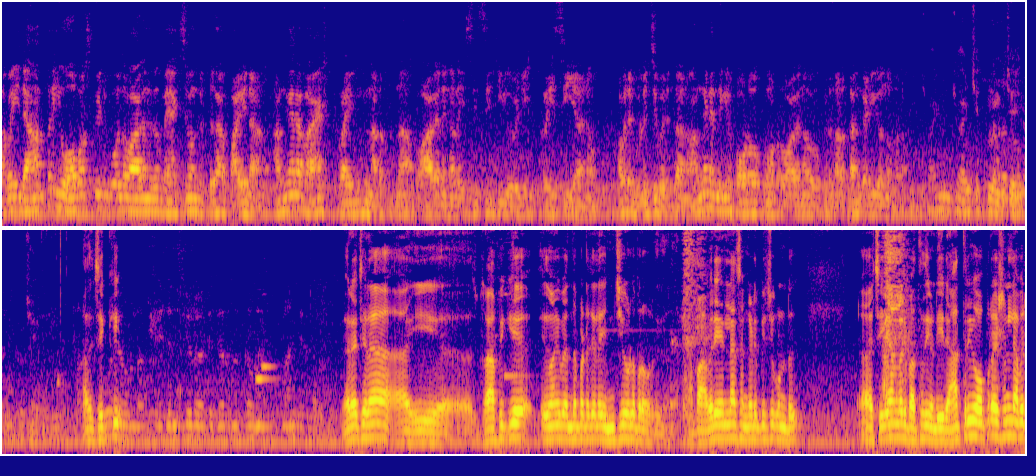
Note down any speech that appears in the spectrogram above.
അപ്പോൾ ഈ രാത്രി ഈ ഓവർ സ്പീഡ് പോകുന്ന വാഹനങ്ങൾ മാക്സിമം കിട്ടുക ഫൈനാണ് അങ്ങനെ റാഷ് ഡ്രൈവിംഗ് നടത്തുന്ന വാഹനങ്ങളെ സി സി ടി വി വഴി ട്രേസ് ചെയ്യാനോ അവരെ വിളിച്ചു വരുത്താനോ അങ്ങനെ എന്തെങ്കിലും ഫോളോ അപ്പ് മോട്ടോർ വാഹന വകുപ്പിന് നടത്താൻ കഴിയുമെന്നുള്ളതാണ് അത് ചെക്ക് ഏജൻസിയുമായിട്ട് ചേർന്ന് പ്ലാൻ ചെയ്തിട്ടുണ്ട്. വേറെ ചില ഈ ട്രാഫിക് ഇതുമായി ബന്ധപ്പെട്ട ചില എൻ ജി ഒകൾ പ്രവർത്തിക്കുന്നുണ്ട് അപ്പോൾ അവരെയെല്ലാം സംഘടിപ്പിച്ചുകൊണ്ട് ചെയ്യാനുള്ളൊരു പദ്ധതിയുണ്ട്. ഈ രാത്രി ഓപ്പറേഷനിൽ അവർ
